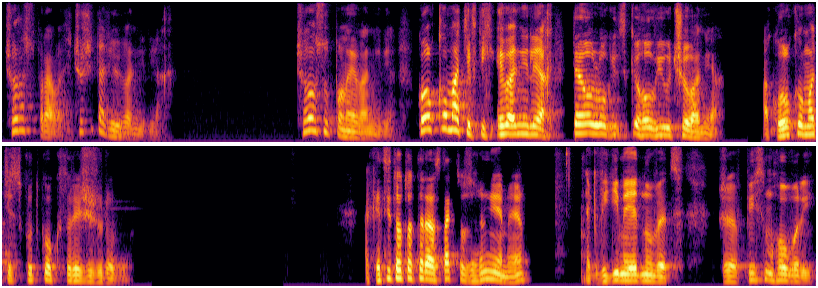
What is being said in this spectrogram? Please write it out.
Čo rozprávate? Čo čítate v evaníliách? Čo sú plné evanília? Koľko máte v tých evaníliách teologického vyučovania? A koľko máte skutkov, ktoré Ježiš urobil? A keď si toto teraz takto zhrnieme, tak vidíme jednu vec, že v písmu hovorí,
